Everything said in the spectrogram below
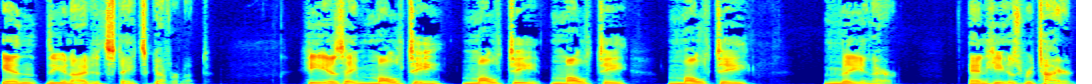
in the United States government. He is a multi, multi, multi multi millionaire, and he is retired.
